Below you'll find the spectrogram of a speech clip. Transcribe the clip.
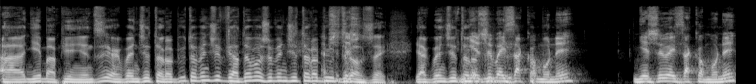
a nie ma pieniędzy, jak będzie to robił, to będzie wiadomo, że będzie to robił drożej. Jak będzie to nie robił... żyłeś za komuny? Nie żyłeś za komuny?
